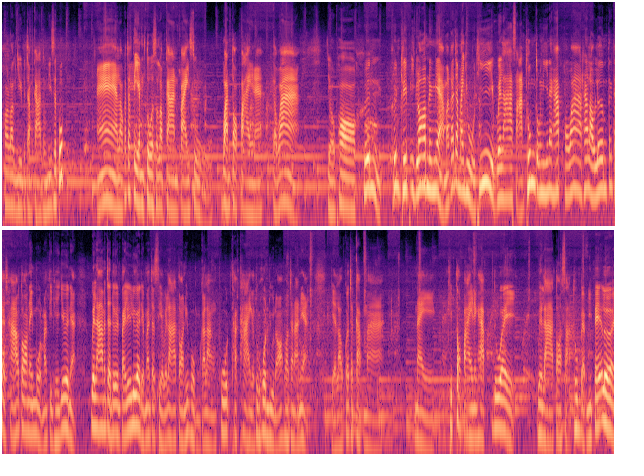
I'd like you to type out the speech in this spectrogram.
พอเรายืนประจำการตรงนี้เสร็จปุ๊บอ่าเราก็จะเตรียมตัวสำหรับการไปสู่วันต่อไปนะ แต่ว่าเดี๋ยวพอขึ้นขึ้นคลิปอีกรอบนึงเนี่ยมันก็จะมาอยู่ที่เวลาสามทุ่มตรงนี้นะครับ เพราะว่าถ้าเราเริ่มตั้งแต่เช้าตอนในโหมดมัลติเพเยอร์เนี่ยเวลามันจะเดินไปเรื่อยๆเดี๋ยวมันจะเสียเวลาตอนที่ผมกำลังพูดทักทายกับทุกคนอยู่เนาะเพราะฉะนั้นเนี่ยเดี๋ยวเราก็จะกลับมา ในคลิปต่อไปนะครับด้วยเวลาตอนสามทุ่มแบบนี้เป๊ะเลย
